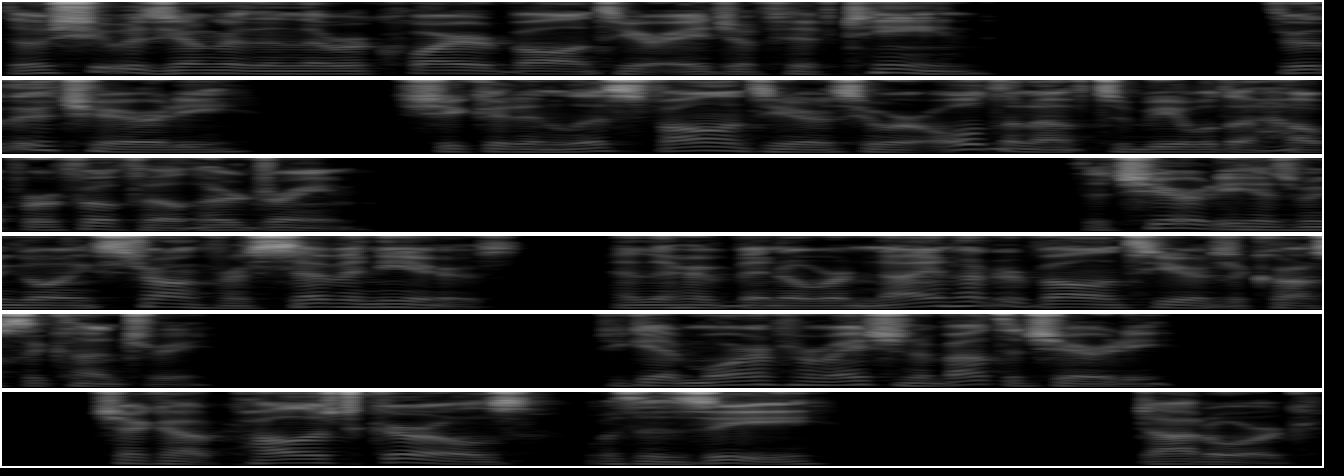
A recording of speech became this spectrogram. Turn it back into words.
Though she was younger than the required volunteer age of 15, through the charity, she could enlist volunteers who were old enough to be able to help her fulfill her dream. The charity has been going strong for seven years, and there have been over 900 volunteers across the country. To get more information about the charity, check out polishedgirls with a Z dot org.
